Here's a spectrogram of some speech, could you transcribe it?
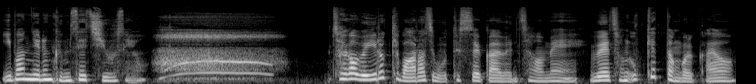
이번 일은 금세 지우세요. 제가 왜 이렇게 말하지 못했을까요, 맨 처음에? 왜 전 욱했던 걸까요?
